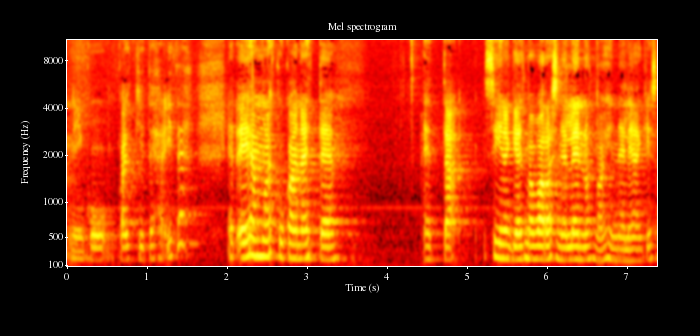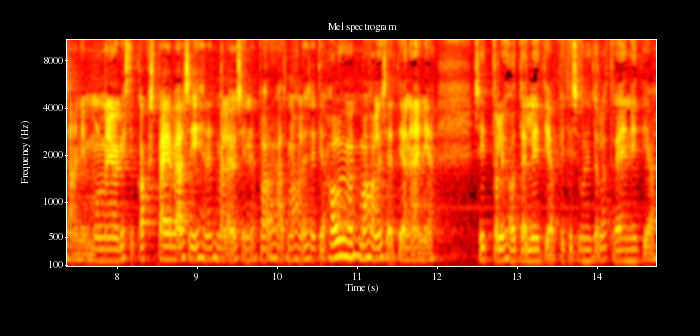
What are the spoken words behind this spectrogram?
niin kuin kaikki tehdä itse. Että eihän mulle kukaan näitä tee. Että siinäkin, että mä varasin ne lennot noihin neljään kisaan, niin mulla meni oikeasti kaksi päivää siihen, että mä löysin ne parhaat mahdolliset ja halvimmat mahdolliset ja näin. Ja sitten oli hotellit ja piti suunnitella treenit ja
